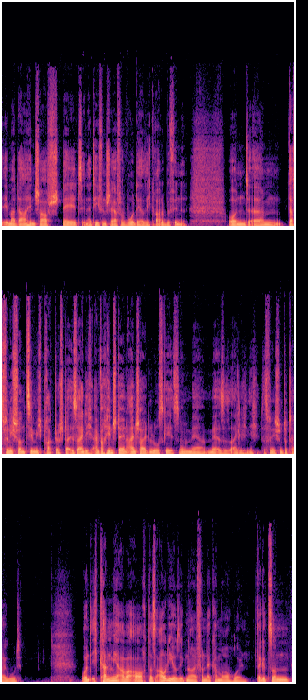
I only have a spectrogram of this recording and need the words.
immer dahin scharf stellt in der tiefen Schärfe, wo der sich gerade befindet. Und ähm, das finde ich schon ziemlich praktisch. Da ist eigentlich einfach hinstellen, einschalten, los geht's. Ne? Mehr, mehr ist es eigentlich nicht. Das finde ich schon total gut. Und ich kann mir aber auch das Audiosignal von der Kamera holen. Da gibt es so einen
